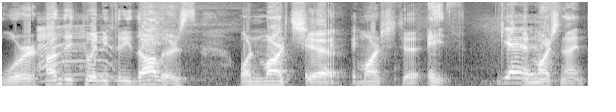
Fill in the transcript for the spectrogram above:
Were hundred twenty three dollars on March uh, March eighth Yes. and March 9th.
